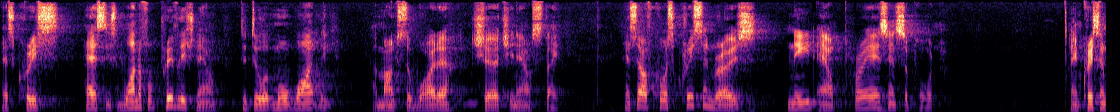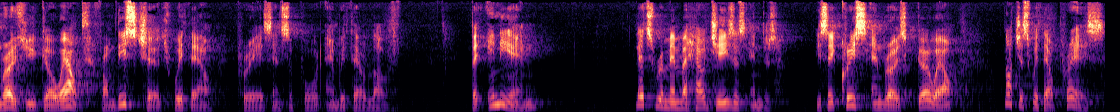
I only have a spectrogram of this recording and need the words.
As Chris has this wonderful privilege now to do it more widely amongst the wider church in our state. And so, of course, Chris and Rose need our prayers and support. And Chris and Rose, you go out from this church with our prayers and support and with our love. But in the end, let's remember how Jesus ended. You see, Chris and Rose, go out not just with our prayers,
